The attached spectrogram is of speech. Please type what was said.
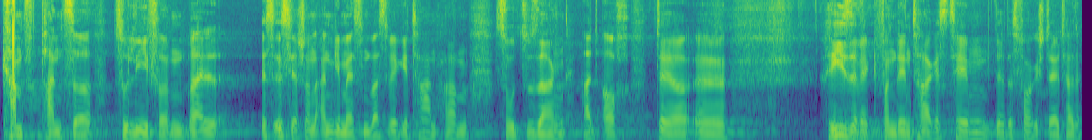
Kampfpanzer zu liefern, weil es ist ja schon angemessen, was wir getan haben, sozusagen, hat auch der äh, Riese weg von den Tagesthemen, der das vorgestellt hat,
